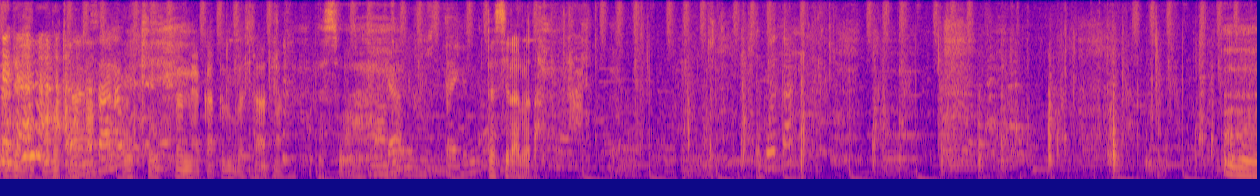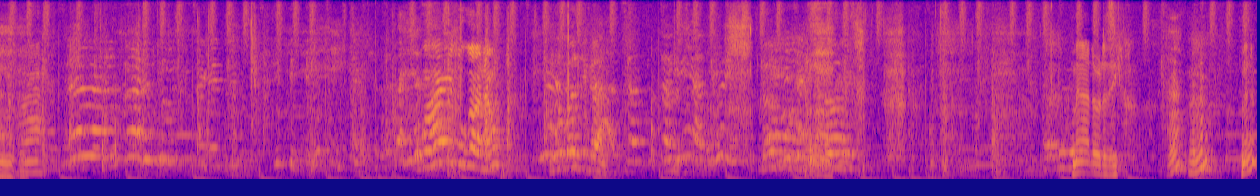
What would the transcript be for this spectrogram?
የደበቁበት ቦታ በሚያቃጥሉበት ሰዓት ማለት ነው። ደስ ይላል በጣም ጋር ነው። ምን አለ ወደዚህ ምንም ምንም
